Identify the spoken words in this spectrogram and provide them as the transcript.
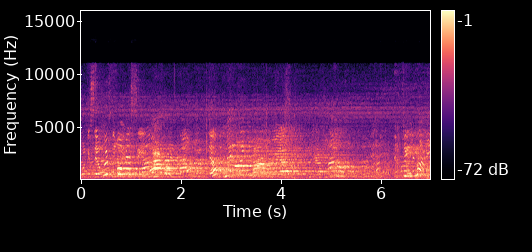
Porque se ve muy fome así. ¿Ya? Ah, ¿Ya?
